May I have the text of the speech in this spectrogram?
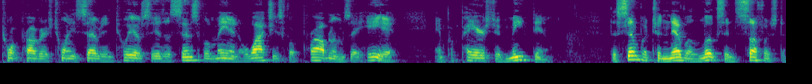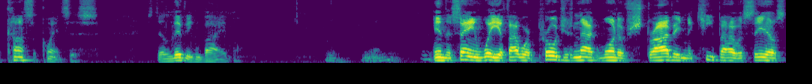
Proverbs 27 and 12 says, A sensible man watches for problems ahead and prepares to meet them. The simpleton never looks and suffers the consequences. It's the Living Bible. In the same way, if our approach is not one of striving to keep ourselves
